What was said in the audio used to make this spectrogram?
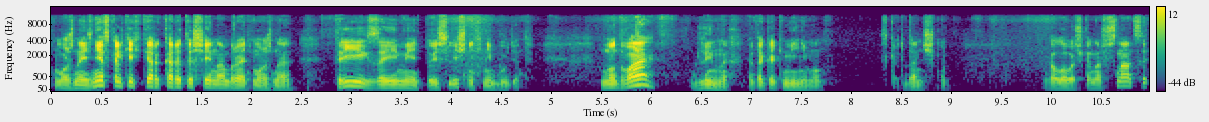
Можно из нескольких коротышей набрать, можно три их заиметь, то есть лишних не будет. Но два длинных, это как минимум с карданчиком. Головочка на 16.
